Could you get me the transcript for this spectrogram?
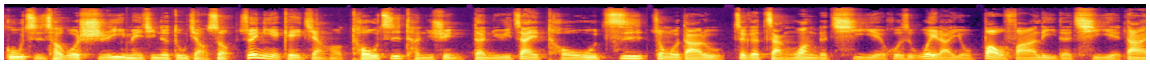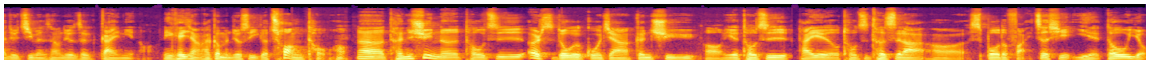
估值超过十亿美金的独角兽。所以你也可以讲哦，投资腾讯等于在投资中国大陆这个展望的企业，或是未来有爆发力的企业，大概就基本上就是这个概念哦。你可以讲它根本就是一个创投哈。那腾讯呢，投资二十多个国家跟区域哦，也投资它也有投资特斯拉啊，Spotify 这些也都有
